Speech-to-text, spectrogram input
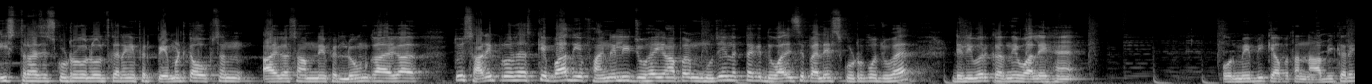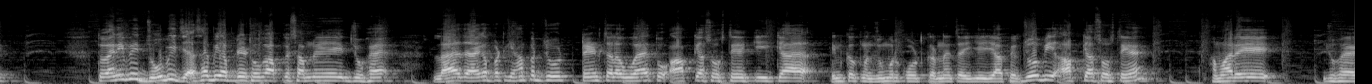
इस तरह से स्कूटर को लॉन्च करेंगे फिर पेमेंट का ऑप्शन आएगा सामने फिर लोन का आएगा। तो ये सारी प्रोसेस के बाद ये फाइनली जो है यहाँ पर मुझे लगता है कि दिवाली से पहले स्कूटर को जो है डिलीवर करने वाले हैं। और मे भी क्या पता ना भी करें। तो एनी anyway, जो भी जैसा भी अपडेट होगा आपके सामने जो है लाया जाएगा। बट यहाँ पर जो ट्रेंड चला हुआ है तो आप क्या सोचते हैं कि क्या इनका कंज्यूमर कोर्ट करना चाहिए या फिर जो भी आप क्या सोचते हैं हमारे जो है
